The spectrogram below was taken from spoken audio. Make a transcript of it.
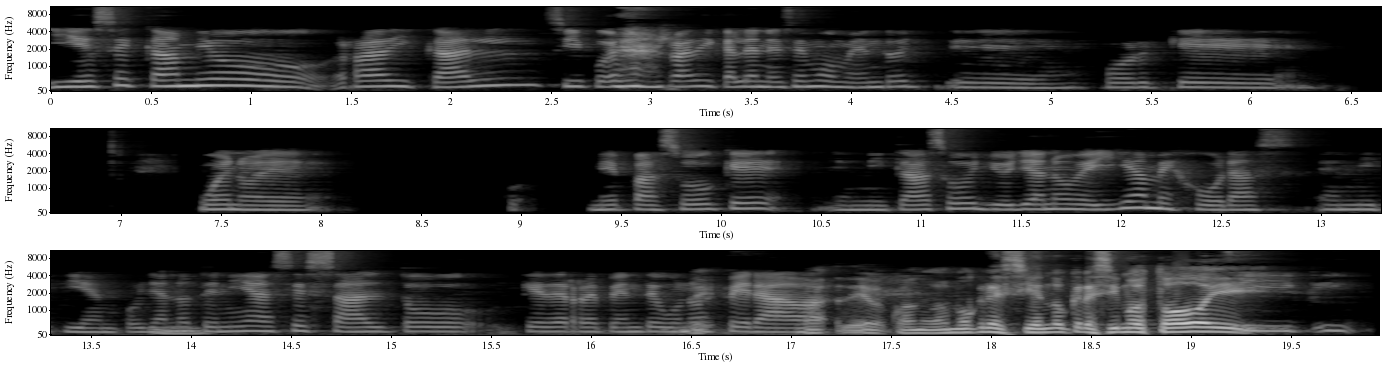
Y ese cambio radical, sí fue radical en ese momento eh, porque, bueno, eh, me pasó que en mi caso yo ya no veía mejoras en mi tiempo, ya no tenía ese salto que de repente uno esperaba. cuando vamos creciendo, crecimos todo y...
